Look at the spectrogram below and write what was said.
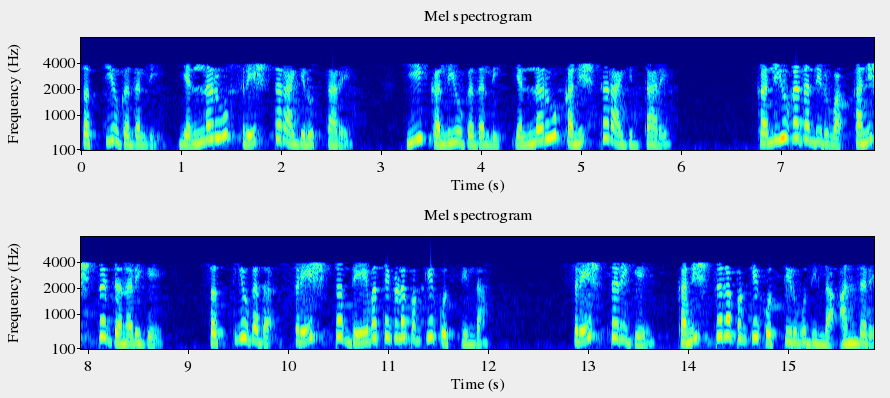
ಸತ್ಯುಗದಲ್ಲಿ ಎಲ್ಲರೂ ಶ್ರೇಷ್ಠರಾಗಿರುತ್ತಾರೆ. ಈ ಕಲಿಯುಗದಲ್ಲಿ ಎಲ್ಲರೂ ಕನಿಷ್ಠರಾಗಿದ್ದಾರೆ. ಕಲಿಯುಗದಲ್ಲಿರುವ ಕನಿಷ್ಠ ಜನರಿಗೆ ಸತ್ಯುಗದ ಶ್ರೇಷ್ಠ ದೇವತೆಗಳ ಬಗ್ಗೆ ಗೊತ್ತಿಲ್ಲ. ಶ್ರೇಷ್ಠರಿಗೆ ಕನಿಷ್ಠರ ಬಗ್ಗೆ ಗೊತ್ತಿರುವುದಿಲ್ಲ. ಅಂದರೆ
